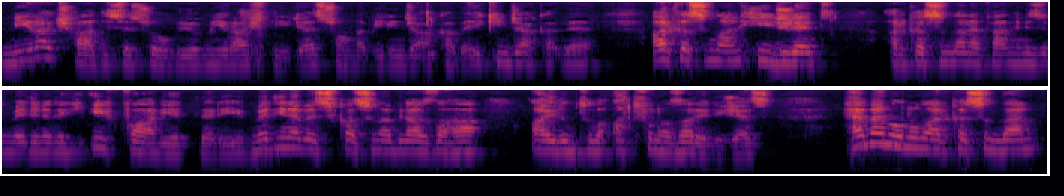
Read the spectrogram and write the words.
Miraç hadisesi oluyor. Miraç diyeceğiz. Sonra birinci akabe, ikinci akabe. Arkasından hicret. Arkasından Efendimizin Medine'deki ilk faaliyetleri. Medine vesikasına biraz daha ayrıntılı atfı nazar edeceğiz. Hemen onun arkasından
